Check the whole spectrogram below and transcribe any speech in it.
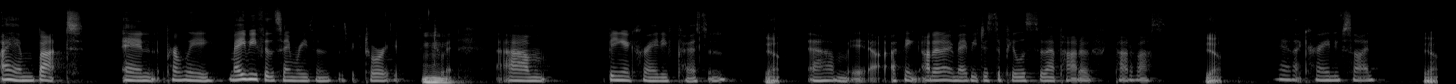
I am, but and probably maybe for the same reasons as Victoria is into Mhm. it. Um, being a creative person, Yeah. Um, it, I think I don't know. Maybe it just appeals to that part of part of us. Yeah. Yeah, that creative side. Yeah.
